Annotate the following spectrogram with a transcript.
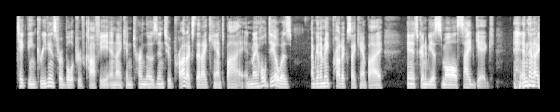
take the ingredients for a bulletproof coffee and I can turn those into products that I can't buy. And my whole deal was I'm going to make products I can't buy and it's going to be a small side gig. And then I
